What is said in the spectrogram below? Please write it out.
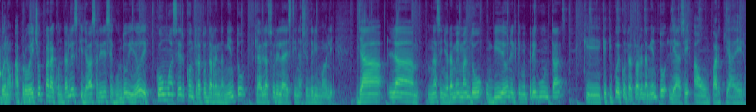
Bueno, aprovecho para contarles que ya va a salir el segundo video de cómo hacer contratos de arrendamiento que habla sobre la destinación del inmueble. Ya la, una señora me mandó un video en el que me pregunta qué, tipo de contrato de arrendamiento le hace a un parqueadero.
